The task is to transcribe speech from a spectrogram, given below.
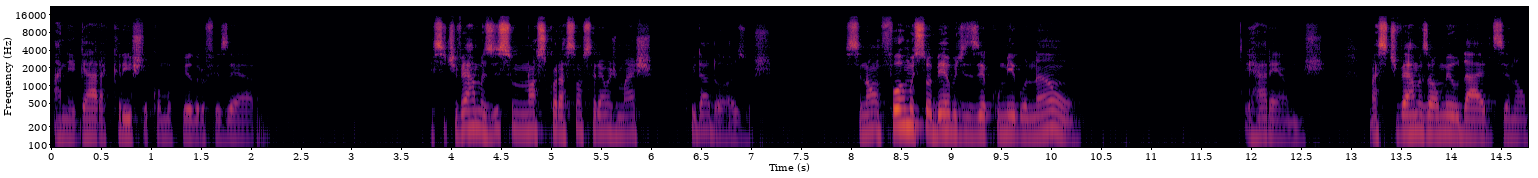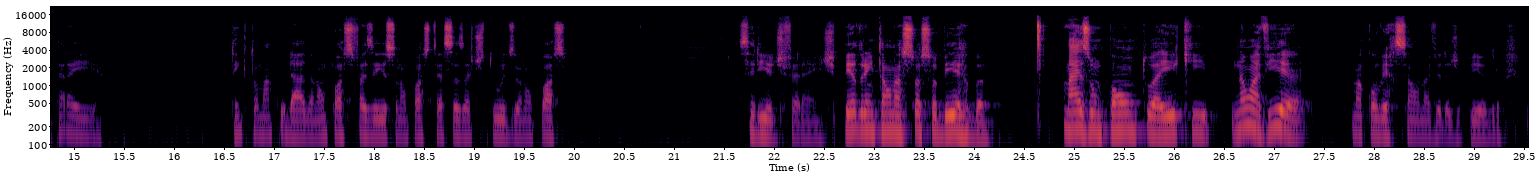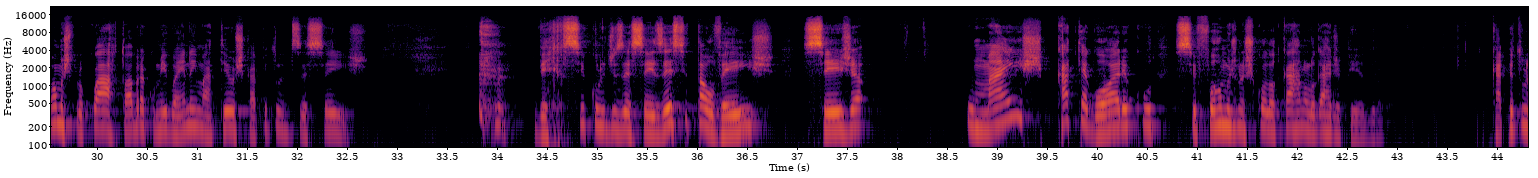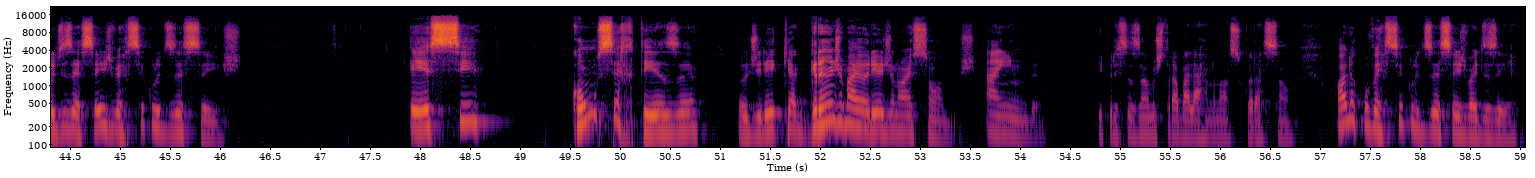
a negar a Cristo como Pedro fizeram. E se tivermos isso no nosso coração, seremos mais cuidadosos. Se não formos soberbos de dizer comigo não, erraremos. Mas se tivermos a humildade de dizer, não, peraí, tem que tomar cuidado, eu não posso fazer isso, eu não posso ter essas atitudes, eu não posso. Seria diferente. Pedro, então, na sua soberba, mais um ponto aí que não havia uma conversão na vida de Pedro. Vamos para o quarto, abra comigo ainda em Mateus capítulo 16, versículo 16. Esse talvez seja o mais categórico se formos nos colocar no lugar de Pedro. Capítulo 16, versículo 16. Esse, com certeza, eu diria que a grande maioria de nós somos, ainda, e precisamos trabalhar no nosso coração. Olha o que o versículo 16 vai dizer.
